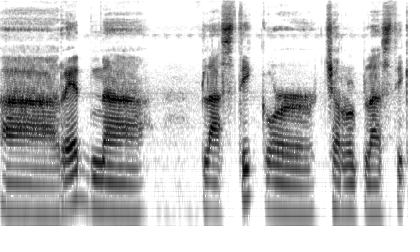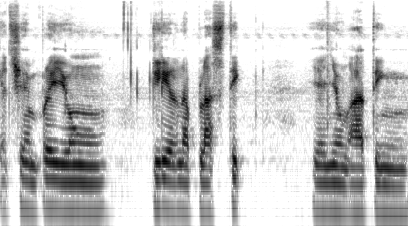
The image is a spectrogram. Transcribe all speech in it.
ah, red na plastic or charol plastic at syempre yung clear na plastic. Yan yung ating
